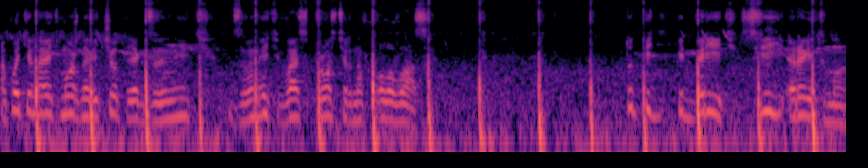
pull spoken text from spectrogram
А потім навіть можна відчути, як дзвенить, дзвенить весь простір навколо вас. Тут під, підберіть свій ритм,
